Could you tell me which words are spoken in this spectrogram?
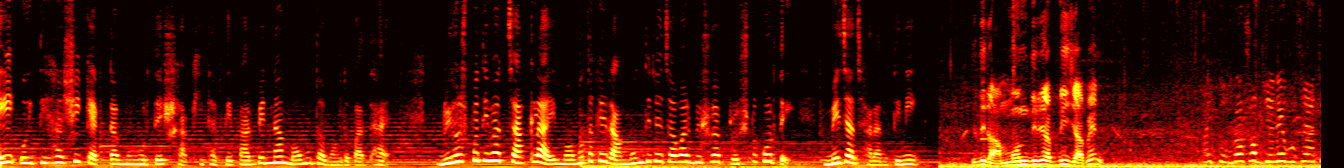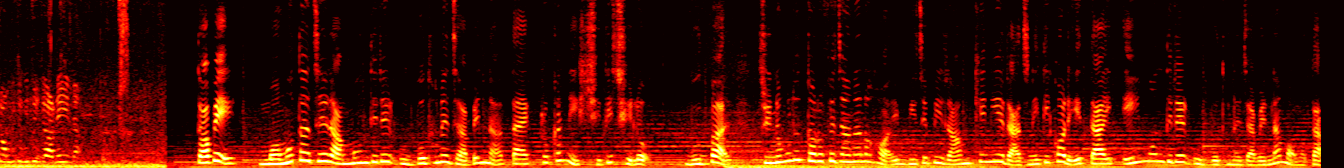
এই ঐতিহাসিক একটা মুহূর্তের সাক্ষী থাকতে পারবেন না মমতা বন্দ্যোপাধ্যায়। বৃহস্পতিবার চাকলায় মমতাকে রাম মন্দিরে যাওয়ার বিষয়ে প্রশ্ন করতে মেজাজ হারান তিনি। যদি রাম মন্দিরে আপনি যাবেন? তোমরা সব জেনে বসে আছো আমি তো কিছু জানি না। তবে মমতা যে রাম মন্দিরের উদ্বোধনে যাবেন না তা এক প্রকার নিশ্চিতই ছিল। বুধবার তৃণমূলের তরফে জানানো হয় বিজেপি রামকে নিয়ে রাজনীতি করে তাই এই মন্দিরের উদ্বোধনে যাবেন না মমতা।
